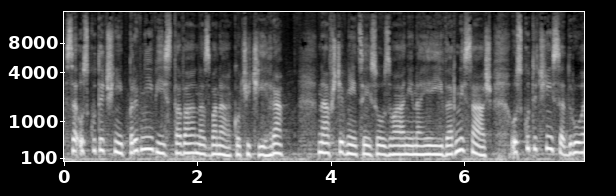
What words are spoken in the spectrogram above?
se uskuteční první výstava nazvaná Kočičí hra. Návštěvníci jsou zváni na její vernisáž. Uskuteční se 2.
